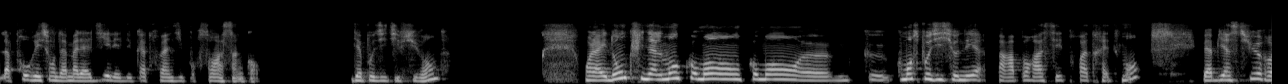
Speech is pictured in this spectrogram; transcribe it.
la progression de la maladie, elle est de 90% à 5 ans. Diapositive suivante. Voilà, et donc finalement, comment, comment, comment se positionner par rapport à ces trois traitements? Bien, bien sûr,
